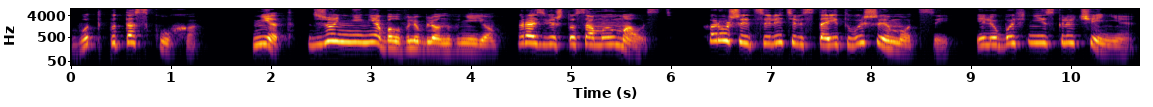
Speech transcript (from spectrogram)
вот потаскуха. Нет, Джонни не был влюблен в нее, разве что самую малость. Хороший целитель стоит выше эмоций, и любовь не исключение.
